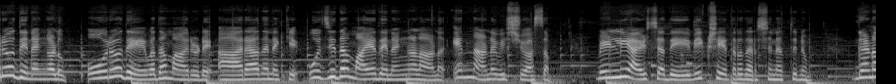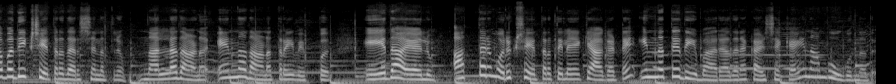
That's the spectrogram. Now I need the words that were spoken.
ഓരോ ദിനങ്ങളും ഓരോ ദേവതമാരുടെ ആരാധനയ്ക്ക് ഉചിതമായ ദിനങ്ങളാണ് എന്നാണ് വിശ്വാസം. വെള്ളിയാഴ്ച ദേവി ക്ഷേത്ര ദർശനത്തിനും ഗണപതി ക്ഷേത്ര ദർശനത്തിനും നല്ലതാണ് എന്നതാണത്രേ വെപ്പ്. ഏതായാലും അത്തരം ഒരു ക്ഷേത്രത്തിലേക്കാകട്ടെ ഇന്നത്തെ ദീപാരാധന കാഴ്ചയ്ക്കായി നാം പോകുന്നത്.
